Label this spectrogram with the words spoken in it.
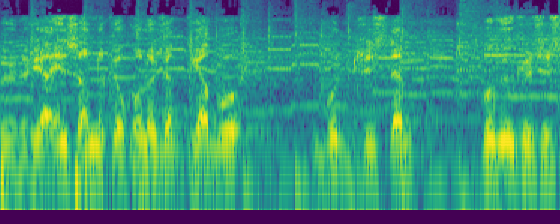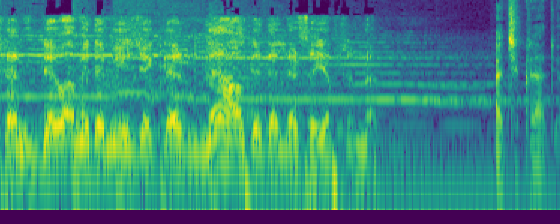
böyle. Ya insanlık yok olacak ya bu bu sistem, bugünkü sistem devam edemeyecekler. Ne halt ederlerse yapsınlar. Açık Radyo.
